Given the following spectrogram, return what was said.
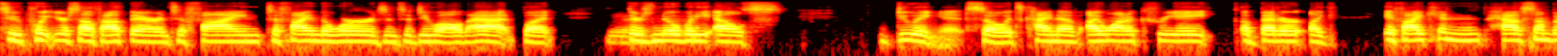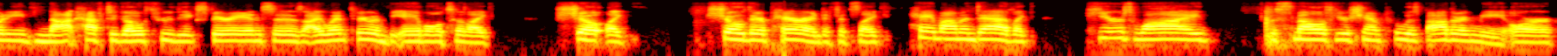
to put yourself out there and to find to find the words and to do all that. But Yeah. there's nobody else doing it. So it's kind of I want to create a better like if I can have somebody not have to go through the experiences I went through and be able to like show like show their parent if it's like, hey mom and dad, like here's why the smell of your shampoo is bothering me or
